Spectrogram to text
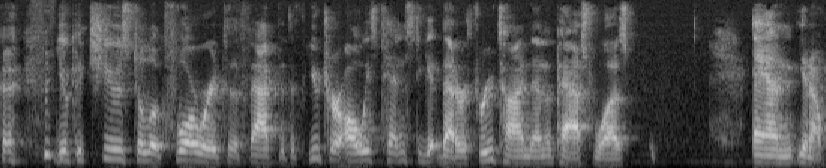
you could choose to look forward to the fact that the future always tends to get better through time than the past was. And, you know,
